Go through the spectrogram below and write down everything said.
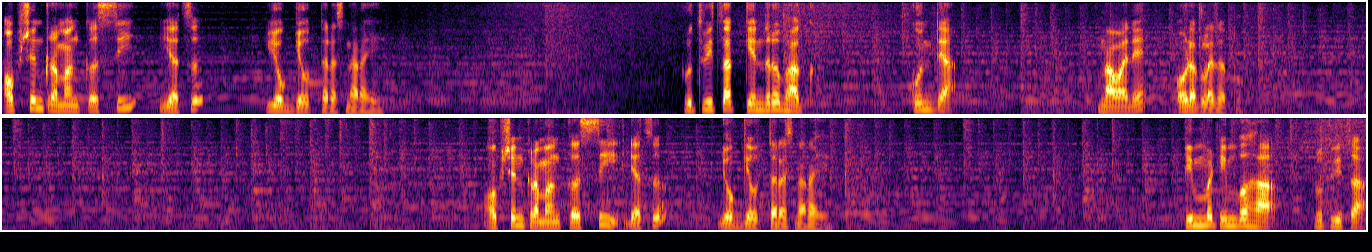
ऑप्शन क्रमांक सी याचं योग्य उत्तर असणार आहे. पृथ्वीचा केंद्र भाग कोणत्या नावाने ओळखला जातो? ऑप्शन क्रमांक सी याचं योग्य उत्तर असणार आहे. टिंबटिंब हा पृथ्वीचा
